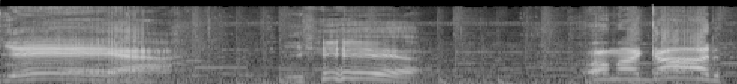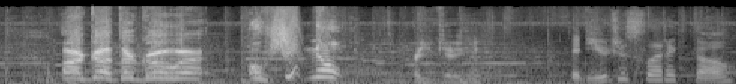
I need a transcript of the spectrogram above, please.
Yeah! Yeah! Oh my god! I got the go eh? Oh shit, no! Are you kidding me? Did you just let it go?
